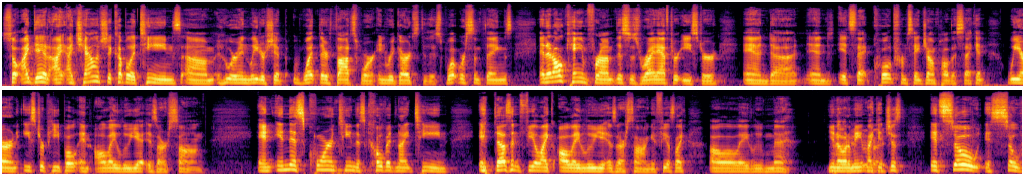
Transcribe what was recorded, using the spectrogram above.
So I did. I, I challenged a couple of teens um, who are in leadership what their thoughts were in regards to this. What were some things? And it all came from this was right after Easter, and uh, and it's that quote from Saint John Paul II: "We are an Easter people, and Alleluia is our song." And in this quarantine, this COVID nineteen, it doesn't feel like Alleluia is our song. It feels like Alleluia. You know what I mean? Like it just it's so it's so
